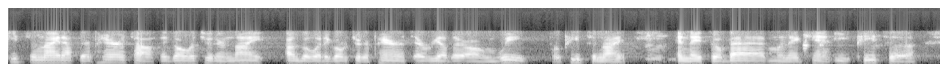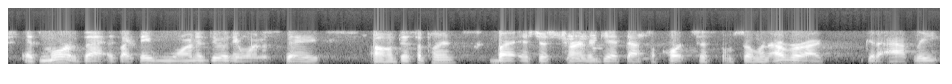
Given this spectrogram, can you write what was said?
pizza night at their parents' house. They go over to their night, the way they go over to their parents every other um week for pizza night, and they feel bad when they can't eat pizza. It's more of that. It's like they want to do it. They want to stay um, disciplined, but it's just trying to get that support system. So whenever I get an athlete,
